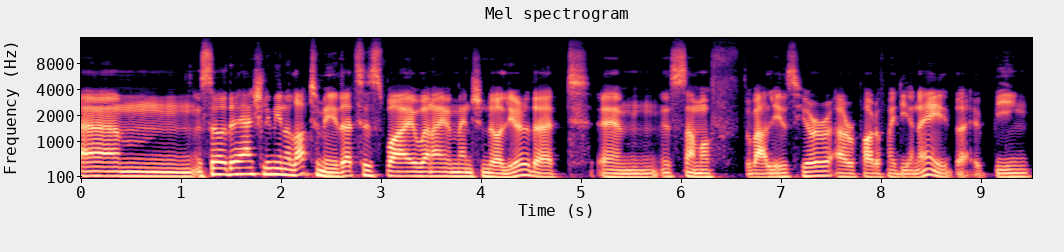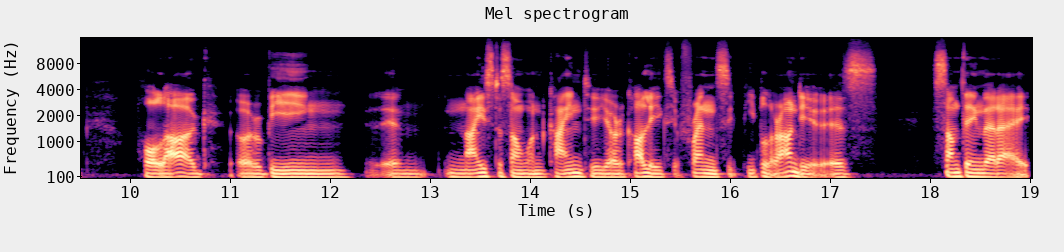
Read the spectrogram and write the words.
Um, so they actually mean a lot to me. That is why when I mentioned earlier that um, some of the values here are part of my DNA, that being på lag or being um, nice to someone, kind to your colleagues, your friends, people around you is something that I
